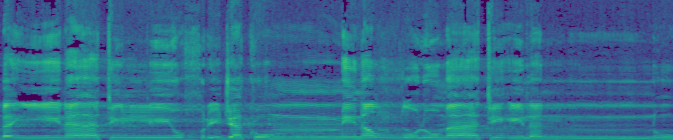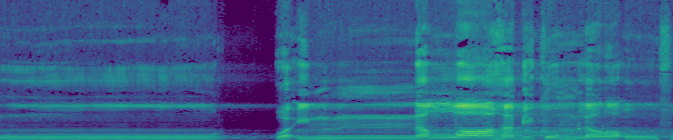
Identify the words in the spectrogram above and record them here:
بينات ليخرجكم من الظلمات إلى النور وإن الله بكم لرؤوف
